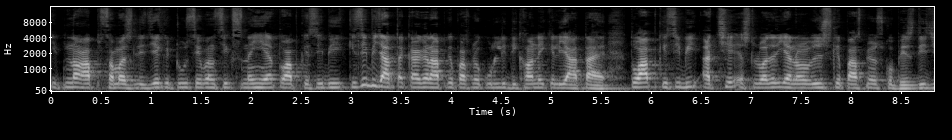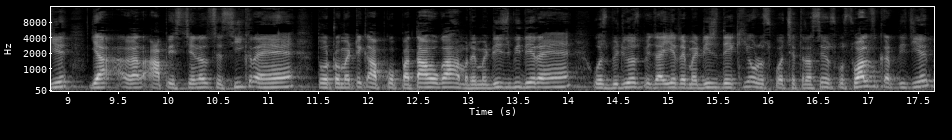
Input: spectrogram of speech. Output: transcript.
इतना आप समझ लीजिए कि टू सेवन सिक्स नहीं है तो आप किसी भी किसी भी जातक का अगर आपके पास में कुंडली दिखाने के लिए आता है तो आप किसी भी अच्छे एस्ट्रोलॉजर या नॉलोजिस्ट के पास में उसको भेज दीजिए, या अगर आप इस चैनल से सीख रहे हैं तो ऑटोमेटिक आपको पता होगा, हम रेमेडीज भी दे रहे हैं, उस वीडियोज़ पे जाइए रेमेडीज देखिए और उसको अच्छी तरह से उसको सॉल्व कर दीजिए।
